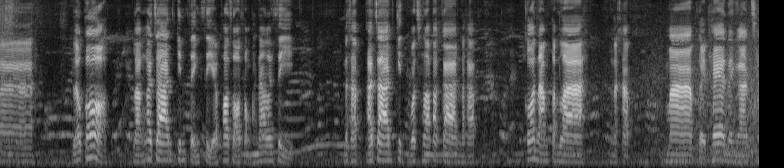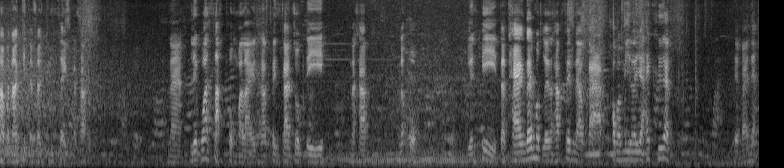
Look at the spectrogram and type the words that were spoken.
อ่าแล้วก็หลังอาจารย์กิมเสงเสียพศ 2504 นะครับ อาจารย์กิตวัชรประการนะครับ ก็นำตำรานะครับ มาเผยแพร่ในงานชาปนกิจอาจารย์กิมเสงนะครับ นะเรียกว่าสักพวงมาลัยนะครับ เป็นการโจมตีนะครับหน้าอกเลนปีแต่แทงได้หมดเลยนะครับ เส้นแนวกลางพอมันมีระยะให้เคลื่อน เห็นไหมเนี่ย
